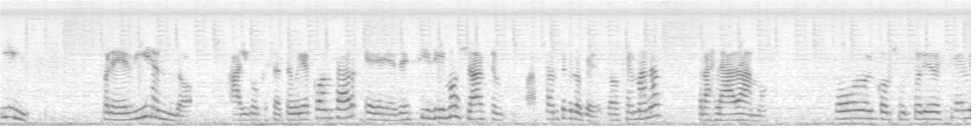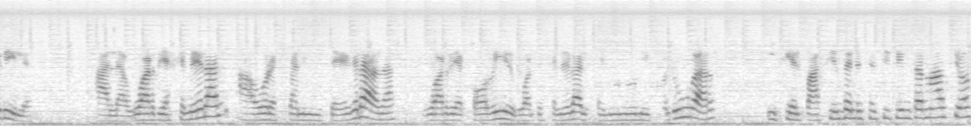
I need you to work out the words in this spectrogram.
y previendo algo que ya te voy a contar, eh, decidimos ya hace bastante, creo que dos semanas, trasladamos todo el consultorio de febriles a la Guardia General, ahora están integradas, Guardia COVID, Guardia General, en un único lugar, y si el paciente necesita internación,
